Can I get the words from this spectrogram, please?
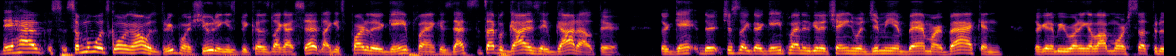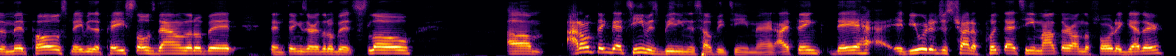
they have some of what's going on with the three point shooting is because, like I said, like it's part of their game plan because that's the type of guys they've got out there. Their game, they're just like their game plan is going to change when Jimmy and Bam are back, and they're going to be running a lot more stuff through the mid post. Maybe the pace slows down a little bit, then things are a little bit slow. Um, I don't think that team is beating this healthy team, man. I think they, ha- if you were to just try to put that team out there on the floor together,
